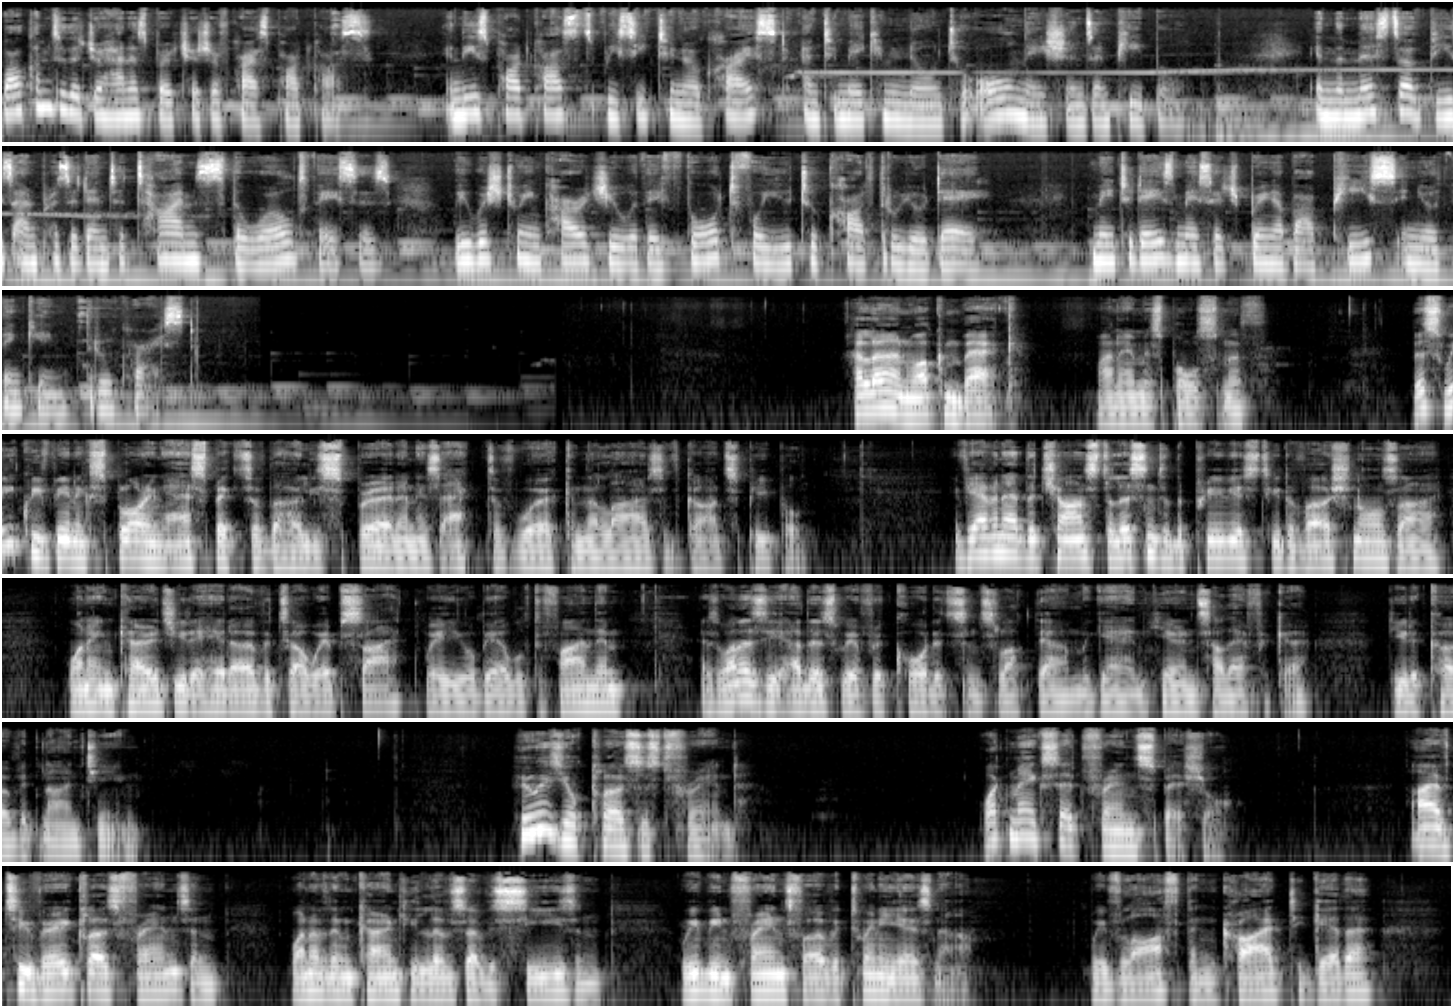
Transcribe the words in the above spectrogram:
Welcome to the Johannesburg Church of Christ podcast. In these podcasts, we seek to know Christ and to make him known to all nations and people. In the midst of these unprecedented times the world faces, we wish to encourage you with a thought for you to cart through your day. May today's message bring about peace in your thinking through Christ. Hello and welcome back. My name is Paul Smith. This week we've been exploring aspects of the Holy Spirit and His active work in the lives of God's people. If you haven't had the chance to listen to the previous two devotionals, I want to encourage you to head over to our website where you'll be able to find them, as well as the others we have recorded since lockdown began here in South Africa due to COVID 19. Who is your closest friend? What makes that friend special? I have two very close friends, and one of them currently lives overseas, and we've been friends for over 20 years now. We've laughed and cried together.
